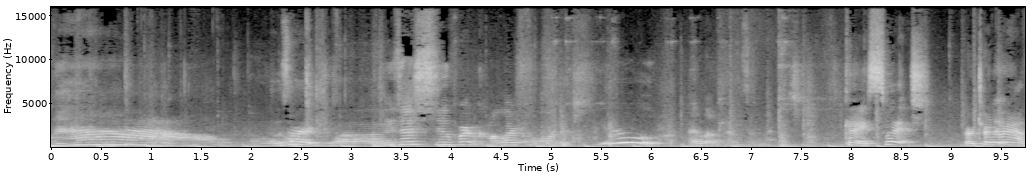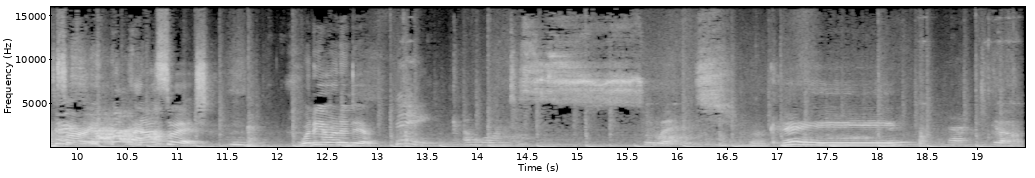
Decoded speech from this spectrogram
Wow. Those are adorable. These are super colorful and cute. I love them so much. Okay, switch. Or turn around. Sorry. Not switch. What do you want to do? I think I'm going to switch. Okay. Let's go.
